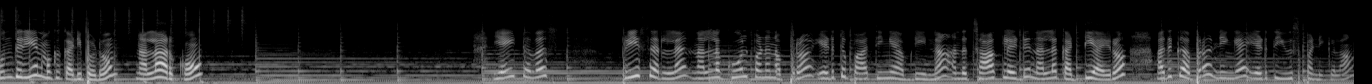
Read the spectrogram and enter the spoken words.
முந்திரியும் நமக்கு கடிப்படும் நல்லாயிருக்கும். எயிட் ஹவர்ஸ் ஃப்ரீசரில் நல்லா கூல் பண்ணின அப்புறம் எடுத்து பார்த்தீங்க அப்படின்னா அந்த சாக்லேட்டு நல்லா கட்டி ஆயிரும் அதுக்கப்புறம் நீங்கள் எடுத்து யூஸ் பண்ணிக்கலாம்.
